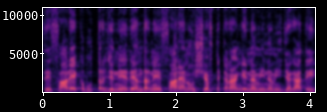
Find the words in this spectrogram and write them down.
ਤੇ ਸਾਰੇ ਕਬੂਤਰ ਜਿੰਨੇ ਇਹਦੇ ਅੰਦਰ ਨੇ, ਸਾਰਿਆਂ ਨੂੰ ਸ਼ਿਫਟ ਕਰਾਂਗੇ ਨਵੀਂ ਨਵੀਂ ਜਗ੍ਹਾ ਤੇ।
